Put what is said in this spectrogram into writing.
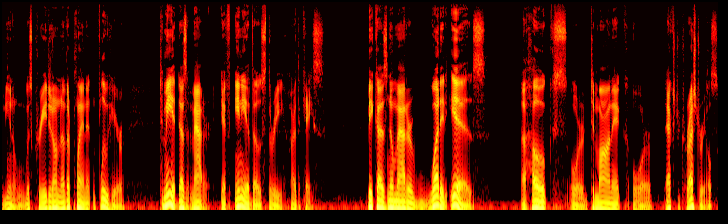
you know was created on another planet and flew here, to me it doesn't matter if any of those three are the case, because no matter what it is, a hoax or demonic or extraterrestrials,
